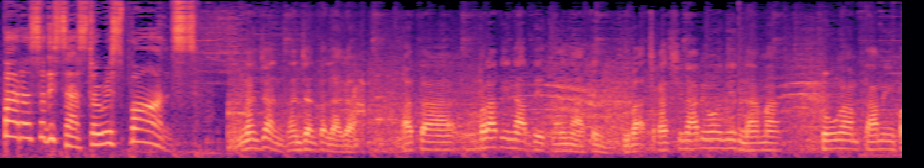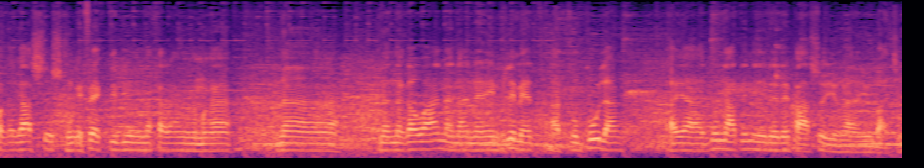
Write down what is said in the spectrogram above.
para sa disaster response. nandyan, nandyan talaga. At uh, parating na-update lang natin, di ba? At saka sinabi ko din na ma, kung um, tamang pagkagastos, kung effective yung nakarang mga na, na nagawa na, na, na-implement at kung kulang, kaya doon natin i-repaso yung, uh, yung budget.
